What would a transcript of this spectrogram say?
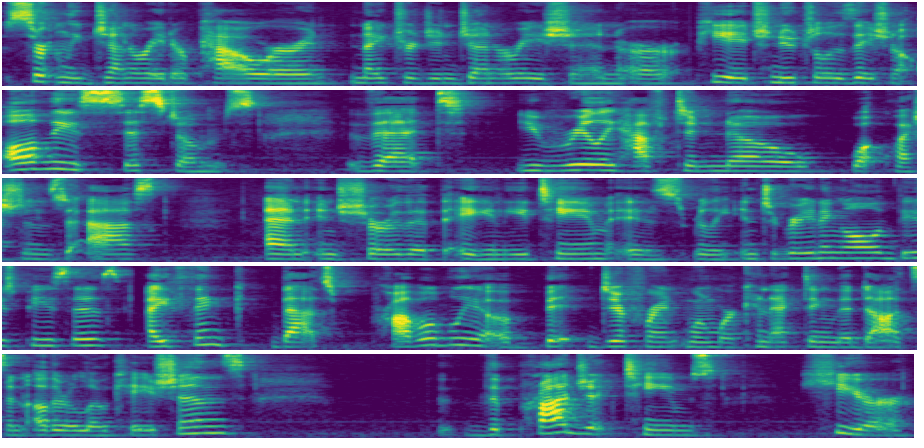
certainly generator power and nitrogen generation or pH neutralization, all of these systems that you really have to know what questions to ask and ensure that the A&E team is really integrating all of these pieces. I think that's probably a bit different when we're connecting the dots in other locations. The project teams here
